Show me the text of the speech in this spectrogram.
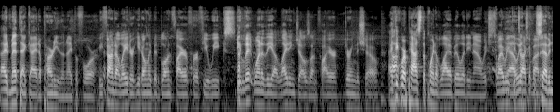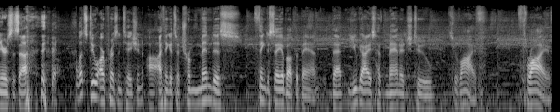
I had met that guy at a party the night before. We found out later he'd only been blowing fire for a few weeks. He lit one of the uh, lighting gels on fire during the show. I think we're past the point of liability now, which is why we yeah, can we- talk for about seven years is up. Let's do our presentation. Uh, I think it's a tremendous thing to say about the band that you guys have managed to survive, thrive,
